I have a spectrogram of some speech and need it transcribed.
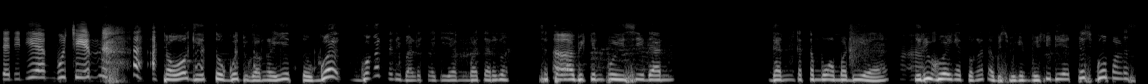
jadi dia yang bucin. Cowok gitu gue juga nggak gitu gue gue kan dari balik lagi yang pacar gue setelah bikin puisi dan dan ketemu sama dia jadi gue inget banget abis bikin puisi dia terus gue males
